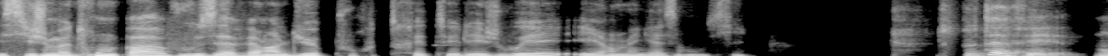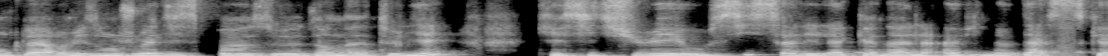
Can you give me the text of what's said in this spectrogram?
Et si je me trompe pas, vous avez un lieu pour traiter les jouets et un magasin aussi. Tout à fait. Donc, la remise en jouet dispose d'un atelier qui est situé au 6 allées la Canal à Villeneuve d'Ascq,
